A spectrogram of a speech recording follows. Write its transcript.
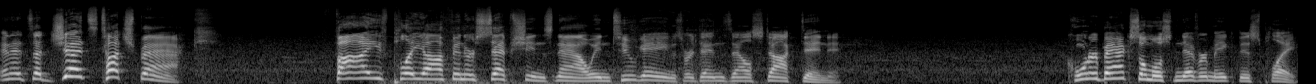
And it's a Jets touchback. Five playoff interceptions now in two games for Denzel Stockton. Cornerbacks almost never make this play.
